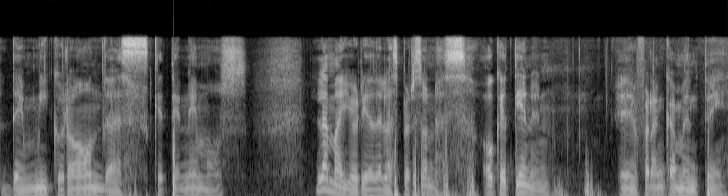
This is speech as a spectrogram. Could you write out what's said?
de microondas que tenemos la mayoría de las personas o que tienen. Eh, francamente,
